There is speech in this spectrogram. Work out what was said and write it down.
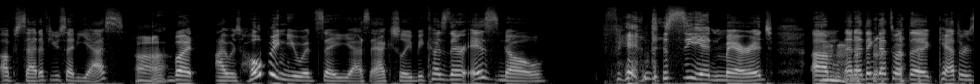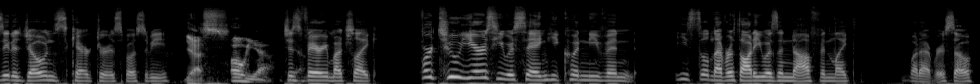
upset if you said yes. Uh, But I was hoping you would say yes, actually, because there is no fantasy in marriage, um, and I think that's what the Catherine Zeta-Jones character is supposed to be. yes. Oh yeah. Just very much like, for two years he was saying he couldn't even, he still never thought he was enough, and like, whatever. So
